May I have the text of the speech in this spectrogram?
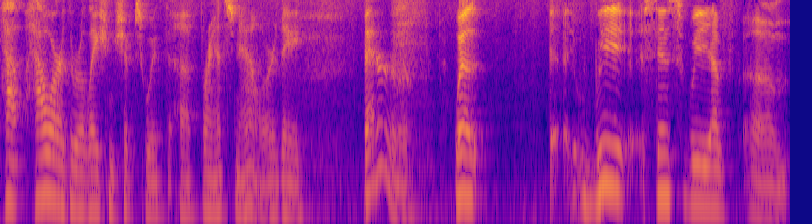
How how are the relationships with uh, France now? Are they better? Or? Well, uh, we since we have um,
